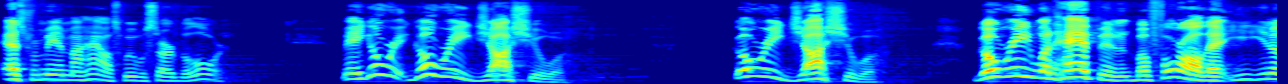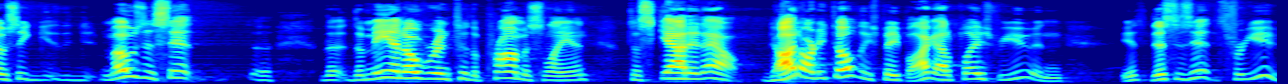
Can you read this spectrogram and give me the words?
As for me and my house, we will serve the Lord. Man, go read, go read Joshua. Go read Joshua. Go read what happened before all that. You, you know, see, Moses sent the, the, the men over into the promised land to scout it out. God already told these people, I got a place for you, and this is it for you.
